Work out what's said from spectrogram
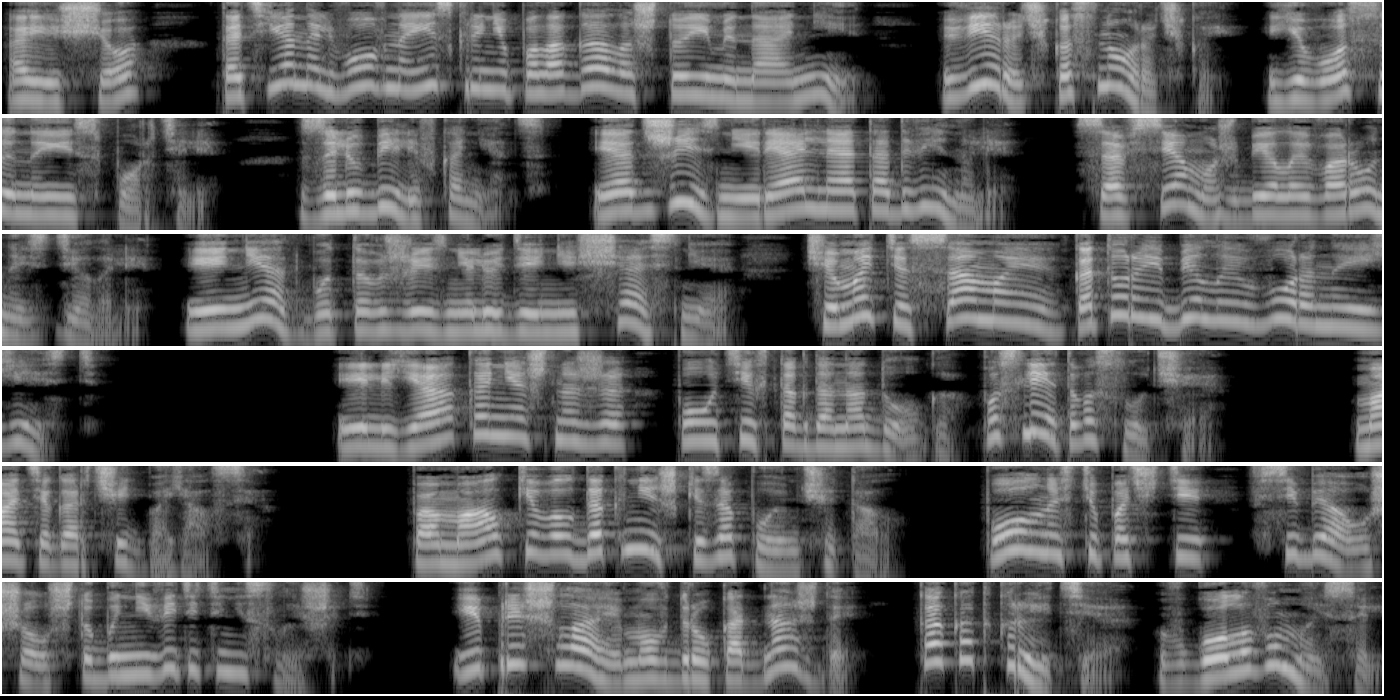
А еще Татьяна Львовна искренне полагала, что именно они, Верочка с Норочкой, его сына и испортили, залюбили в конец и от жизни реально отодвинули, совсем уж белой вороной сделали. И нет, будто в жизни людей несчастнее, чем эти самые, которые белые вороны и есть. Илья, конечно же, поутих тогда надолго, после этого случая. Мать огорчить боялся. Помалкивал, да книжки за поем читал. Полностью почти в себя ушел, чтобы не видеть и не слышать. И пришла ему вдруг однажды, как открытие, в голову мысль.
